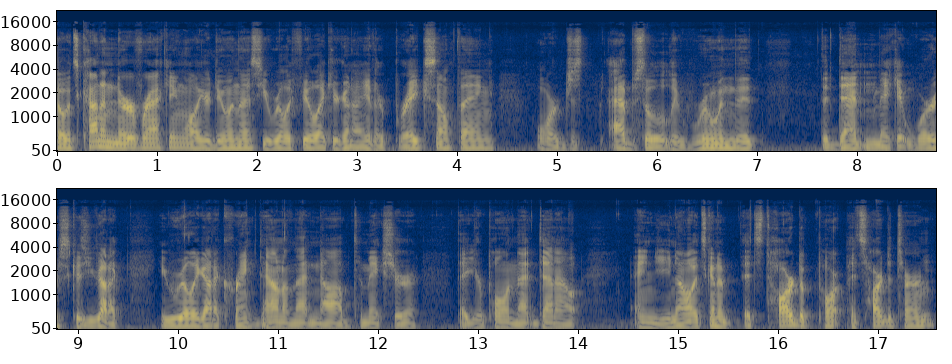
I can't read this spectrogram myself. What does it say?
So it's kind of nerve wracking while you're doing this. You really feel like you're going to either break something or just absolutely ruin the the dent and make it worse because you gotta you really gotta crank down on that knob to make sure that you're pulling that dent out and you know it's gonna it's hard to it's hard to turn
